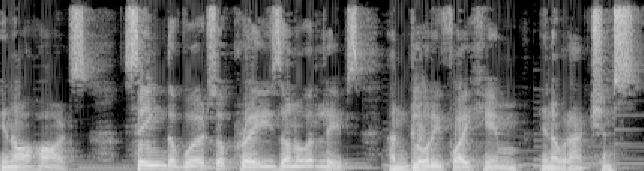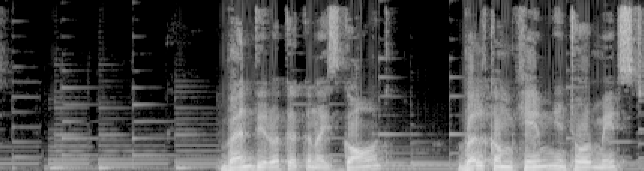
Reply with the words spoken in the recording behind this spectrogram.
in our hearts, sing the words of praise on our lips, and glorify Him in our actions. When we recognize God, welcome Him into our midst,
